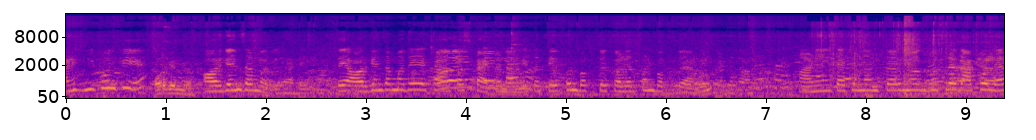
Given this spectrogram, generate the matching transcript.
आणि ही कोणती आहे? ऑर्गेन्झा ऑर्गेन्झामध्ये आहे. ते ऑर्गेन्झामध्ये चार पाच पॅटर्न आहे तर ते पण बघतोय कलर पण बघतोय आम्ही. आणि त्याच्यानंतर मग दुसऱ्या दाखवल्या.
